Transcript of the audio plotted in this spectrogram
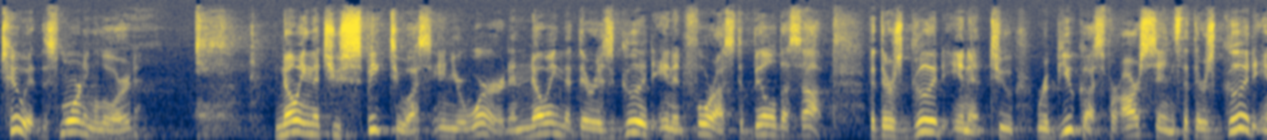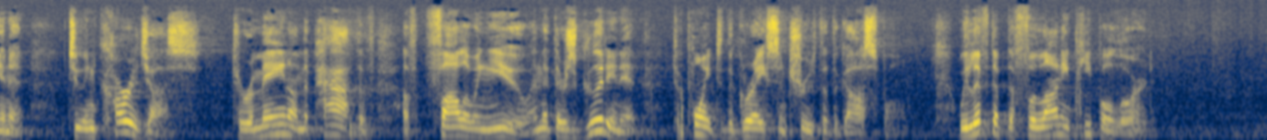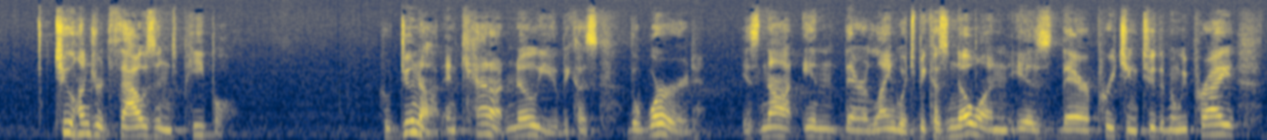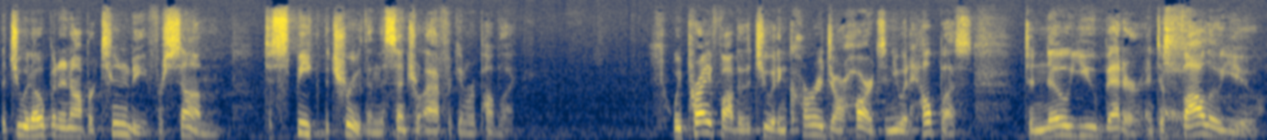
to it this morning, Lord, knowing that you speak to us in your word and knowing that there is good in it for us to build us up, that there's good in it to rebuke us for our sins, that there's good in it to encourage us to remain on the path of, of following you, and that there's good in it to point to the grace and truth of the gospel. We lift up the Fulani people, Lord. 200,000 people who do not and cannot know you because the word is not in their language, because no one is there preaching to them. And we pray that you would open an opportunity for some to speak the truth in the Central African Republic. We pray, Father, that you would encourage our hearts and you would help us to know you better and to follow you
